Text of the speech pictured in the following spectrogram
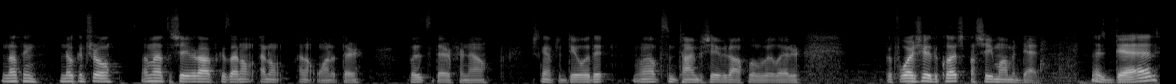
Nothing, no control. I'm gonna have to shave it off because I don't I don't I don't want it there. But it's there for now. Just gonna have to deal with it. I'll have some time to shave it off a little bit later. Before I show you the clutch, I'll show you mom and dad. There's dad.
